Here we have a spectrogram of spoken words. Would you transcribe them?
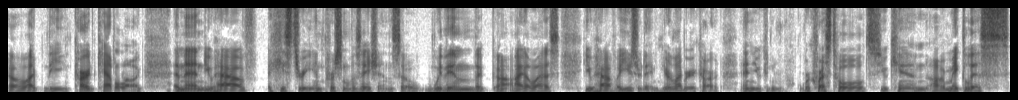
uh, li- the card catalog, and then you have history and personalization. So within the uh, ILS, you have a username, your library card, and you can request holds, you can uh, make lists,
